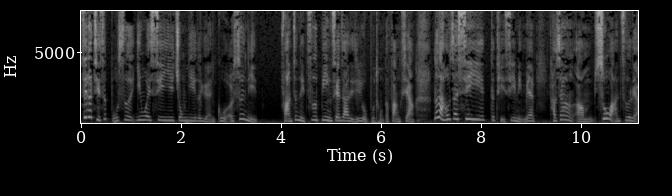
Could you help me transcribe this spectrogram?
这个其实不是因为西医、中医的缘故，而是你反正你治病现在你就有不同的方向。那然后在西医的体系里面，好像嗯，输完治疗，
